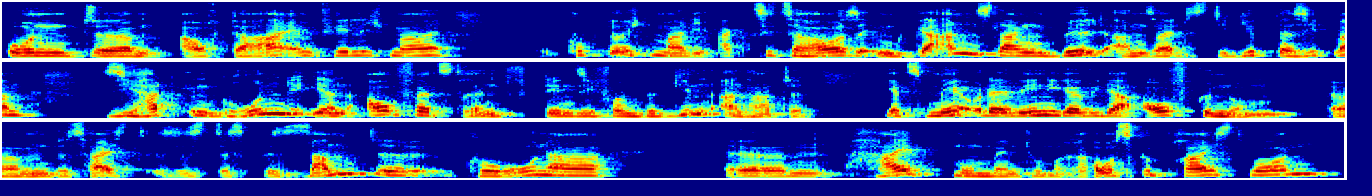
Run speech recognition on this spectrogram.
Und ähm, auch da empfehle ich mal, guckt euch mal die Aktie zu Hause im ganz langen Bild an, seit es die gibt. Da sieht man, sie hat im Grunde ihren Aufwärtstrend, den sie von Beginn an hatte, jetzt mehr oder weniger wieder aufgenommen. Ähm, das heißt, es ist das gesamte Corona- ähm, Hype-Momentum rausgepreist worden,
